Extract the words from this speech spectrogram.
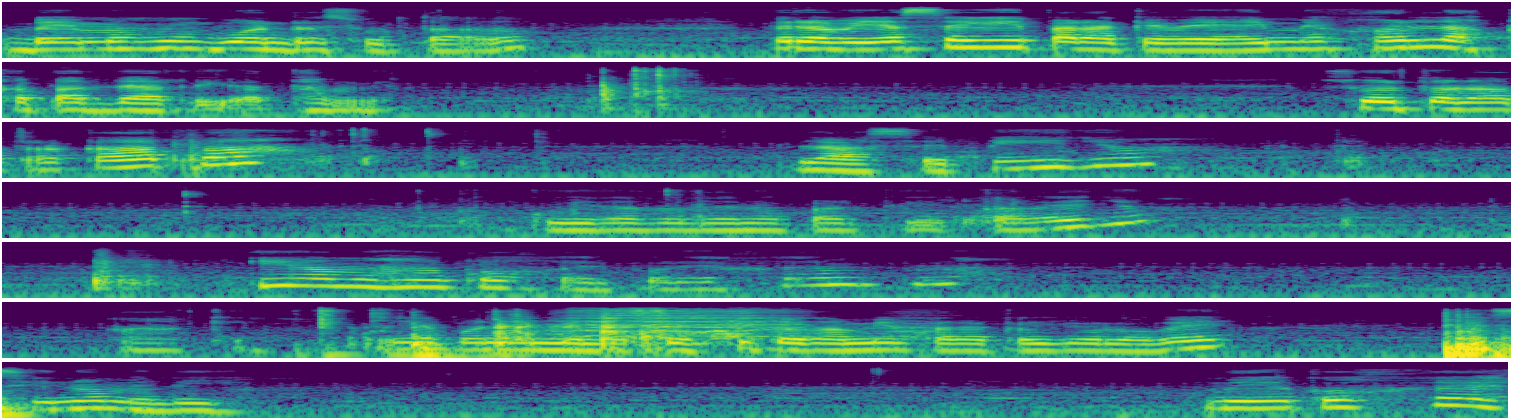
vemos un buen resultado. Pero voy a seguir para que veáis mejor las capas de arriba también. Suelto la otra capa, la cepillo, cuidado de no partir el cabello. Y vamos a coger, por ejemplo, aquí. Voy a ponerme el espejo también para que yo lo vea, que si no me lío. Voy a coger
